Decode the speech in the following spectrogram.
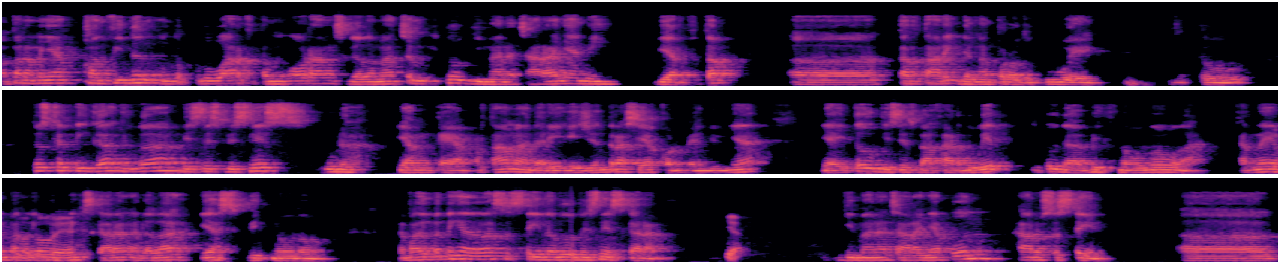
apa namanya confident untuk keluar ketemu orang segala macam itu gimana caranya nih biar tetap uh, tertarik dengan produk gue gitu. Terus ketiga juga bisnis-bisnis udah yang kayak pertama dari agent trust ya core value-nya yaitu bisnis bakar duit itu udah big no no lah karena yang paling no-no penting sekarang adalah yes big no no. Yang paling penting adalah sustainable business sekarang. Ya. Gimana caranya pun harus sustain uh,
